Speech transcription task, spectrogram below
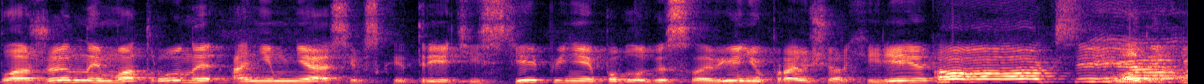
блаженной Матроны Анимнясевской третьей степени по благословению правящего архиерея Аксия, Владыки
